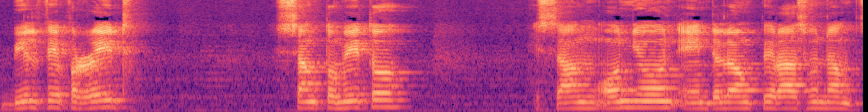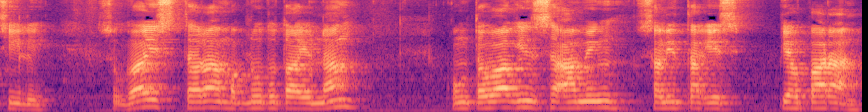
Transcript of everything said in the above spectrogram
bell pepper red, isang tomato, isang onion, and dalawang piraso ng chili. So guys, tara magluto tayo ng kung tawagin sa aming salita is piaparan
